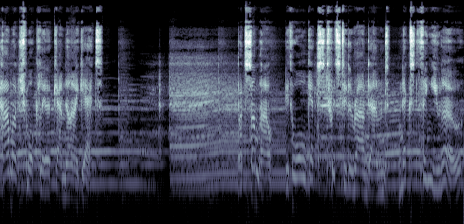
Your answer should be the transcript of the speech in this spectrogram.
How much more clear can I get? But somehow, it all gets twisted around, and next thing you know,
